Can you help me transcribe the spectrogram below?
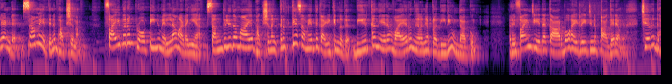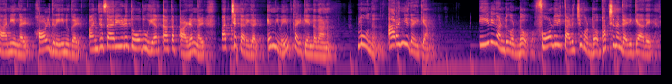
രണ്ട് സമയത്തിന് ഭക്ഷണം. ഫൈബറും പ്രോട്ടീനും എല്ലാം അടങ്ങിയ സന്തുലിതമായ ഭക്ഷണം കൃത്യസമയത്ത് കഴിക്കുന്നത് ദീർഘനേരം വയറ് നിറഞ്ഞ പ്രതീതി ഉണ്ടാക്കും. റിഫൈൻ ചെയ്ത കാർബോഹൈഡ്രേറ്റിന് പകരം ചെറുധാന്യങ്ങൾ ഹോൾ ഗ്രെയിനുകൾ പഞ്ചസാരയുടെ തോത് ഉയർത്താത്ത പഴങ്ങൾ പച്ചക്കറികൾ എന്നിവയും കഴിക്കേണ്ടതാണ്. മൂന്ന് അറിഞ്ഞു കഴിക്കാം. ടി വി കണ്ടുകൊണ്ടോ ഫോണിൽ കളിച്ചുകൊണ്ടോ ഭക്ഷണം കഴിക്കാതെ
